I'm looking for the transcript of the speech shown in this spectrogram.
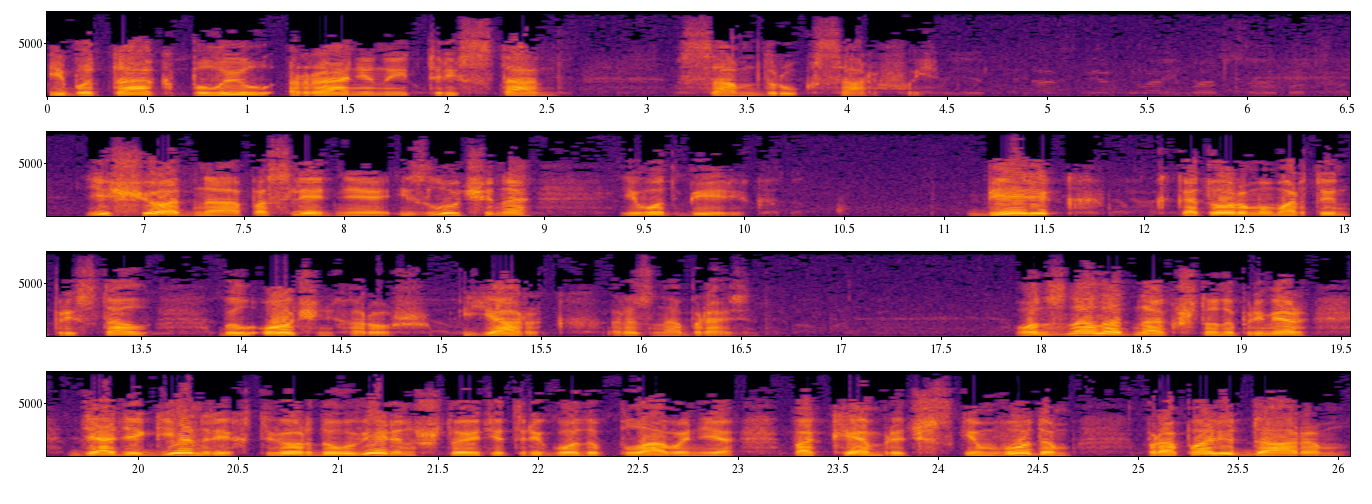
ибо так плыл раненый Тристан, сам друг с арфой. Еще одна последняя излучина, и вот берег. Берег, к которому Мартын пристал, был очень хорош, ярок, разнообразен. Он знал, однако, что, например, дядя Генрих твердо уверен, что эти три года плавания по кембриджским водам пропали даром,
